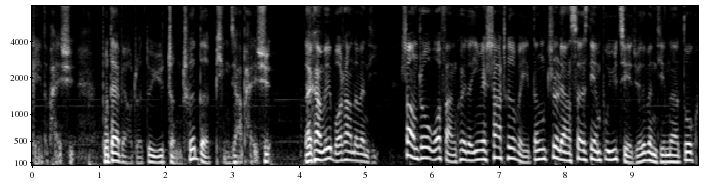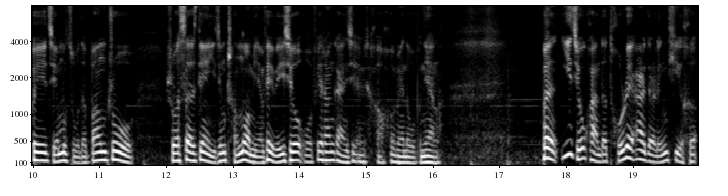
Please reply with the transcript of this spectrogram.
给的排序，不代表着对于整车的评价排序。来看微博上的问题。上周我反馈的因为刹车尾灯质量 4S 店不予解决的问题呢，多亏节目组的帮助，说 4S 店已经承诺免费维修，我非常感谢。好，后面的我不念了。问一九款的途锐 2.0T 和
